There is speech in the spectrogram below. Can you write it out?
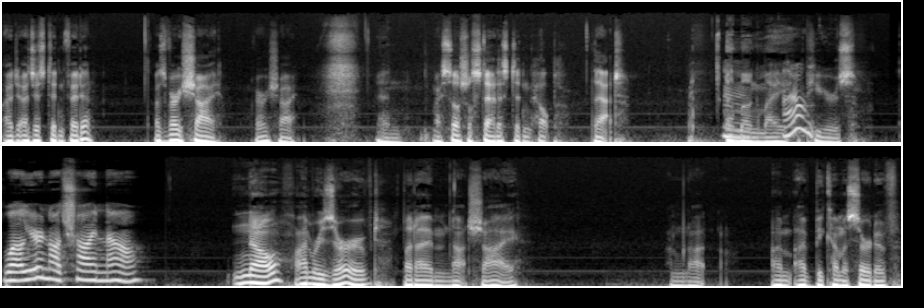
I, I just didn't fit in. I was very shy, very shy. And my social status didn't help that mm. among my peers. well, you're not shy now. No, I'm reserved, but I'm not shy. I'm not I'm I've become assertive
